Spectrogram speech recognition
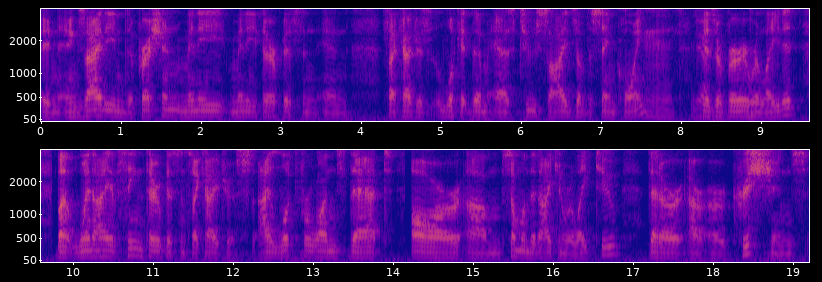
and anxiety and depression many many therapists and and psychiatrists look at them as two sides of the same coin mm, yeah. because they're very related but when i have seen therapists and psychiatrists i look for ones that are um, someone that I can relate to that are, are, are, Christians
